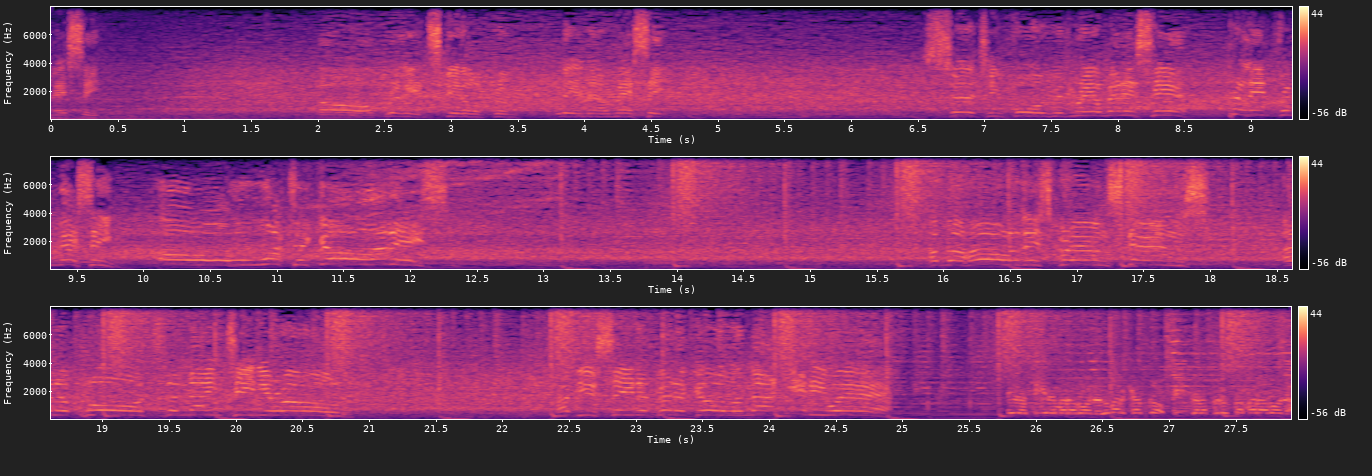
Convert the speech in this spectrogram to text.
Messi. Oh, brilliant skill from Lionel Messi. Surging forward with real menace here. Brilliant from Messi. Oh, what a goal that is! And the whole of this ground stands and applauds the 19-year-old. Have you seen a better goal than that anywhere? Tiene Maradona, lo marcan dos, pisa la pelota Maradona,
